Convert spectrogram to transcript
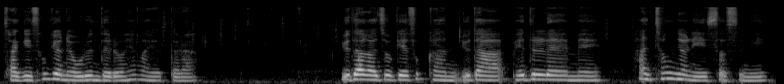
자기 소견에 오른 대로 행하였더라. 유다 가족에 속한 유다 베들레헴에 한 청년이 있었으니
